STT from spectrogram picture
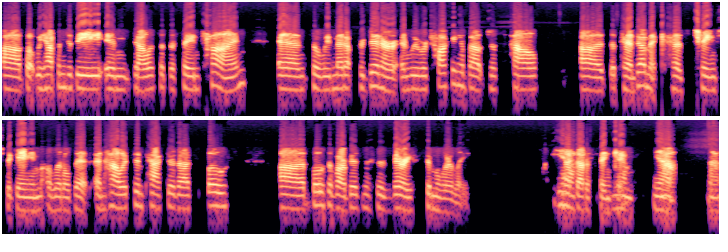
uh, but we happened to be in Dallas at the same time. And so we met up for dinner and we were talking about just how uh, the pandemic has changed the game a little bit and how it's impacted us both, uh, both of our businesses very similarly. Yeah. That got us thinking. yeah. yeah.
